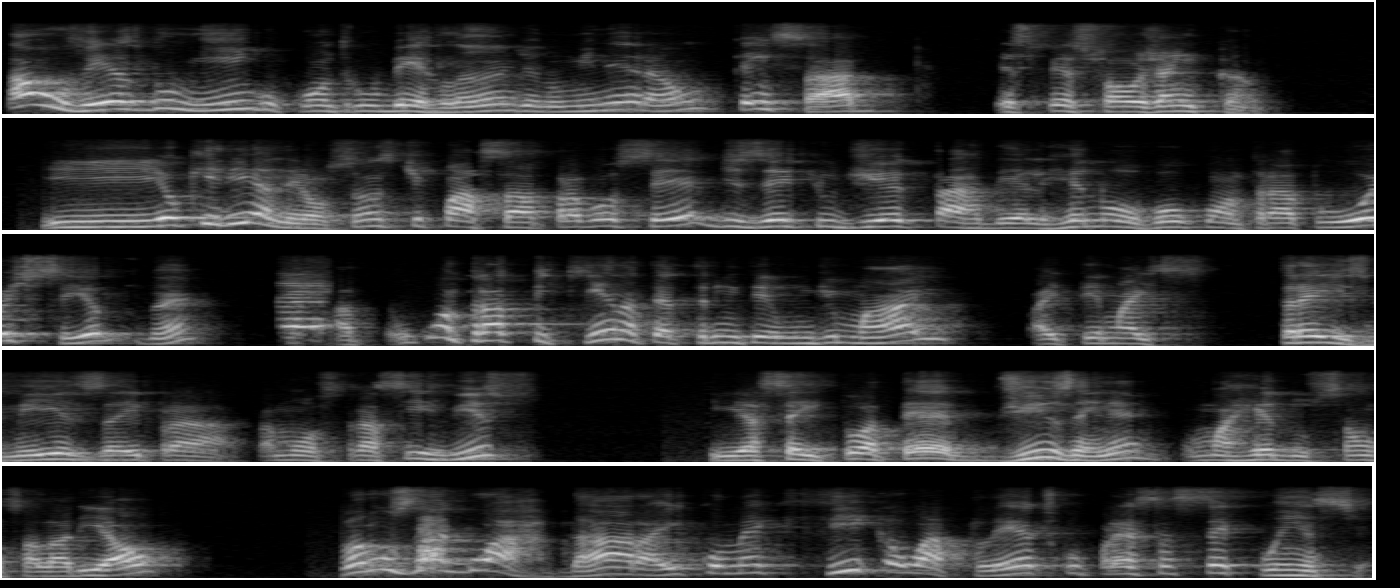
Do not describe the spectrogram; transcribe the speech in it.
Talvez domingo contra o Uberlândia no Mineirão, quem sabe esse pessoal já em campo. E eu queria, Nelson, antes de passar para você, dizer que o Diego Tardelli renovou o contrato hoje cedo, né? Um contrato pequeno até 31 de maio, vai ter mais três meses aí para mostrar serviço, e aceitou até, dizem, né, uma redução salarial. Vamos aguardar aí como é que fica o Atlético para essa sequência.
